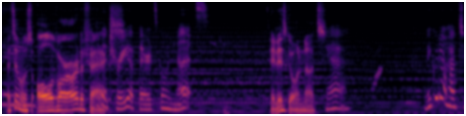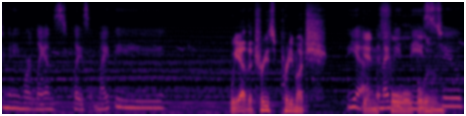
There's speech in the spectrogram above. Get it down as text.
That's almost all of our Look at artifacts. the tree up there. It's going nuts. It is going nuts. Yeah. I think we don't have too many more lands to place. It might be. Well, yeah, the tree's pretty much. Yeah, it might be these two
